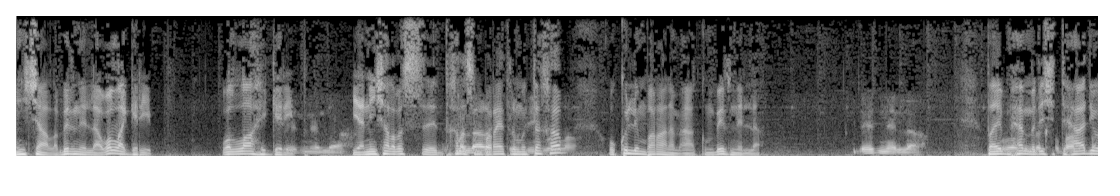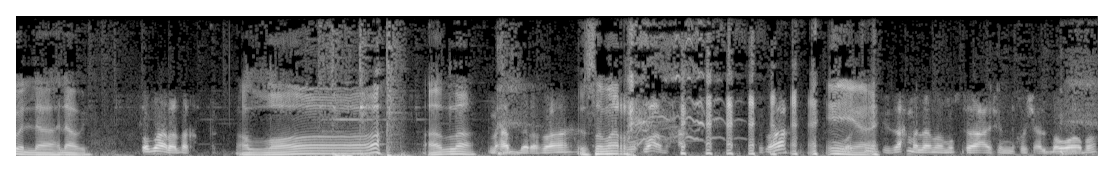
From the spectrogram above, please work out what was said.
ان شاء الله بإذن الله. والله قريب. والله قريب. بإذن الله. يعني إن شاء الله بس تخلص مباريات المنتخب. وكل مباراة أنا معاكم بإذن الله. بإذن الله. طيب محمد إيش. اتحادي ولا أهلاوي؟ صبارة ضغط. الله. الله. معبرة صح؟ استمر واضحة. صح؟ أيوه في زحمة لنا نص ساعة عشان نخش على البوابة.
